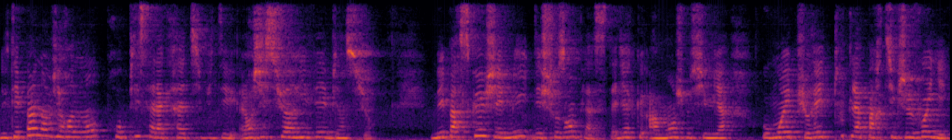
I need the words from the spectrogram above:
n'était pas un environnement propice à la créativité. Alors, j'y suis arrivée, bien sûr mais parce que j'ai mis des choses en place. C'est-à-dire qu'à un moment, je me suis mis à au moins épurer toute la partie que je voyais,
